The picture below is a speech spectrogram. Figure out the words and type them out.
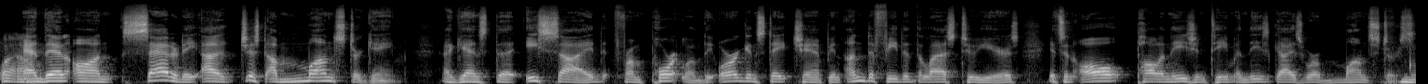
Wow. And then on Saturday, uh, just a monster game against the East Side from Portland, the Oregon State champion, undefeated the last two years. It's an all Polynesian team, and these guys were monsters.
